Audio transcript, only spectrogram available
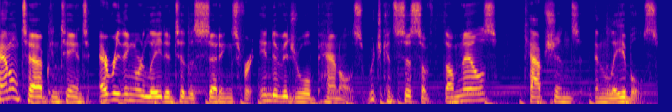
Panel tab contains everything related to the settings for individual panels, which consists of thumbnails, captions, and labels.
